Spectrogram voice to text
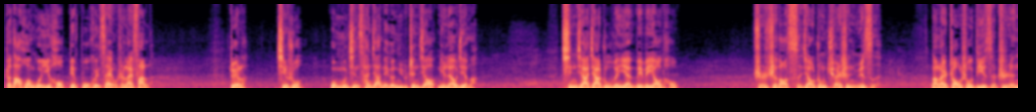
这大荒国以后便不会再有人来犯了。对了，秦叔，我母亲参加那个女真教，你了解吗？秦家家主闻言微微摇头，只知道此教中全是女子，那来招收弟子之人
